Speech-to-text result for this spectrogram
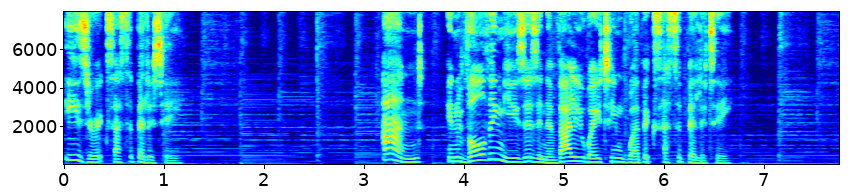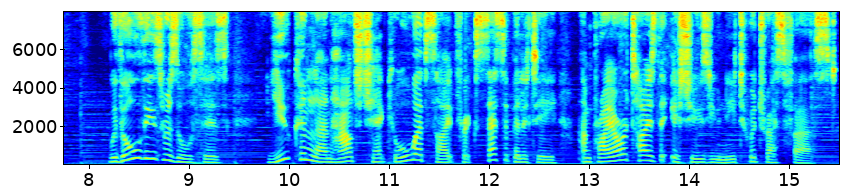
easier accessibility. And involving users in evaluating web accessibility. With all these resources, you can learn how to check your website for accessibility and prioritize the issues you need to address first.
